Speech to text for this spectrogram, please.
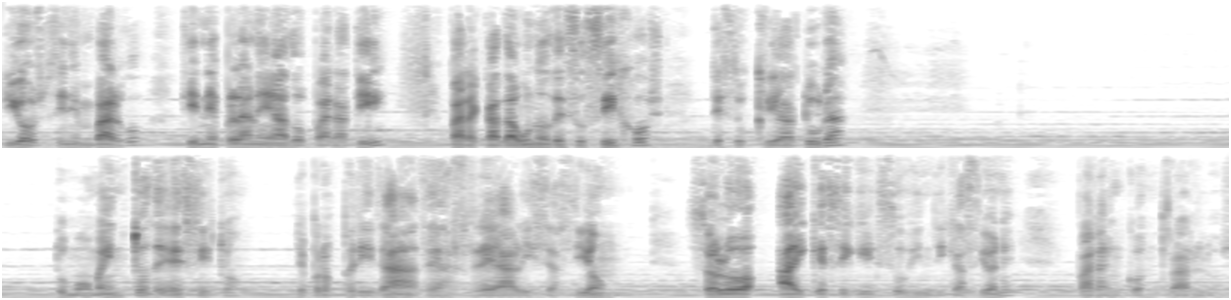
Dios, sin embargo, tiene planeado para ti, para cada uno de sus hijos, de sus criaturas, tu momento de éxito, de prosperidad, de realización. Solo hay que seguir sus indicaciones para encontrarlos.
